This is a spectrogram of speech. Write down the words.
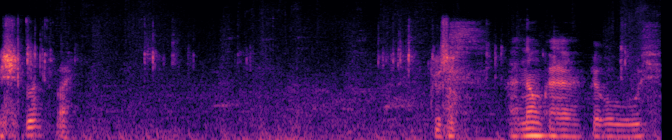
Ixi, Vai. Ah, não, o cara pegou o Uchi.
